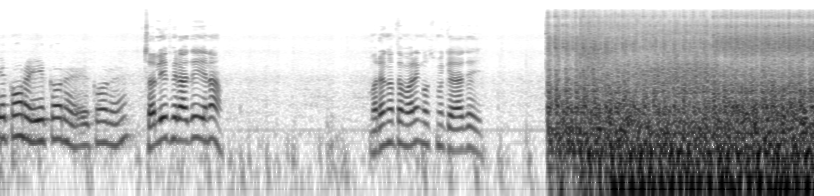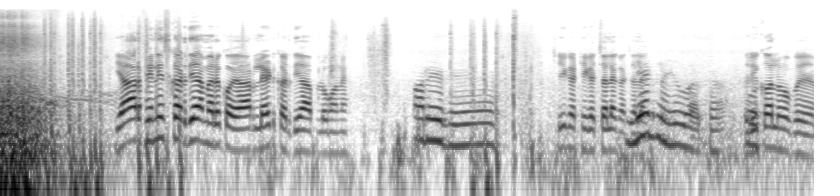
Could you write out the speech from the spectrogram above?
एक और है एक और है एक और है। चलिए फिर आ जाइए ना। मरेंगे तो मरेंगे उसमें क्या आ जाइए? यार फिनिश कर दिया मेरे को यार लेट कर दिया आप लोगों ने। अरे रे। ठीक है ठीक है चलेगा चलेगा। लेट नहीं हुआ था। रिकॉल हो गया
